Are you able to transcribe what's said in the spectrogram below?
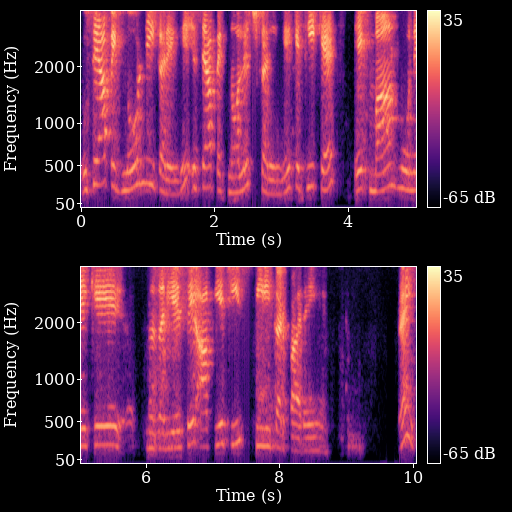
उसे आप इग्नोर नहीं करेंगे, इसे आप एक्नोलेज करेंगे कि ठीक है, एक माँ होने के नज़रिए से आप ये चीज़ फील कर पा रहे हैं। राइट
